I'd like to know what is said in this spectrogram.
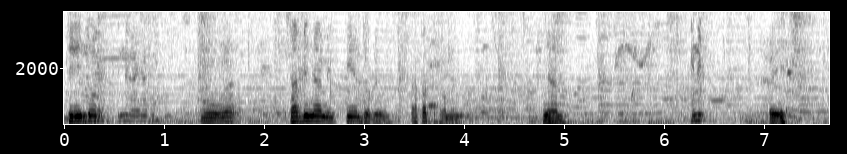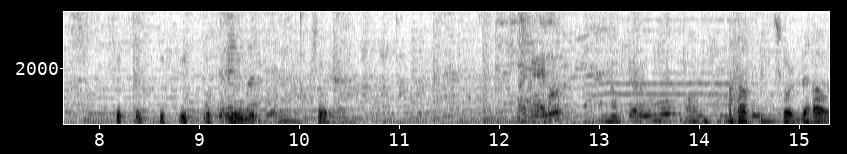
Tinidor. Pinagaya ko. Oo nga. Sabi namin, tinidor yun. Apat kami. Yan. Hindi. Picture daw.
